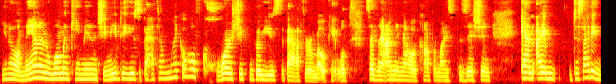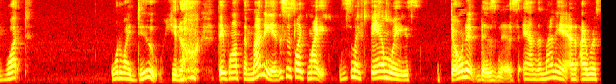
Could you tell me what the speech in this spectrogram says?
you know, a man and a woman came in and she needed to use the bathroom. I'm like, oh, of course you can go use the bathroom. Okay, well, suddenly I'm in now a compromised position, and I'm deciding what what do I do? You know, they want the money. And this is like my this is my family's donut business and the money. And I was,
